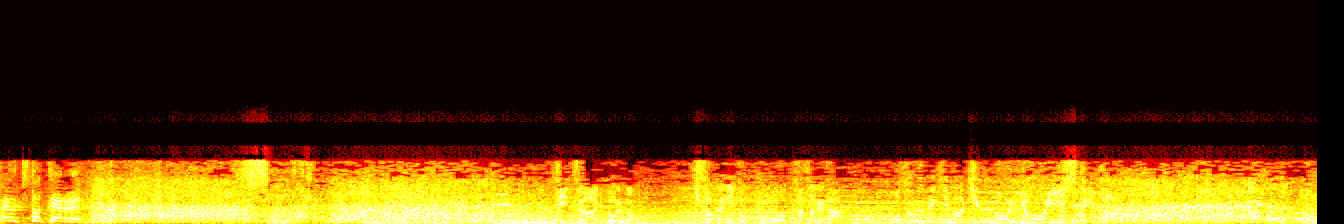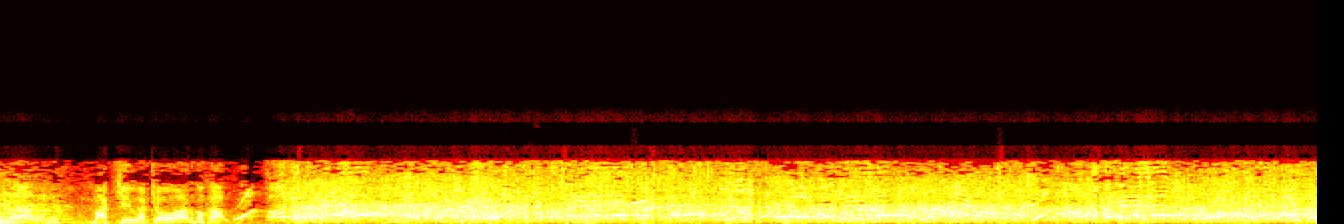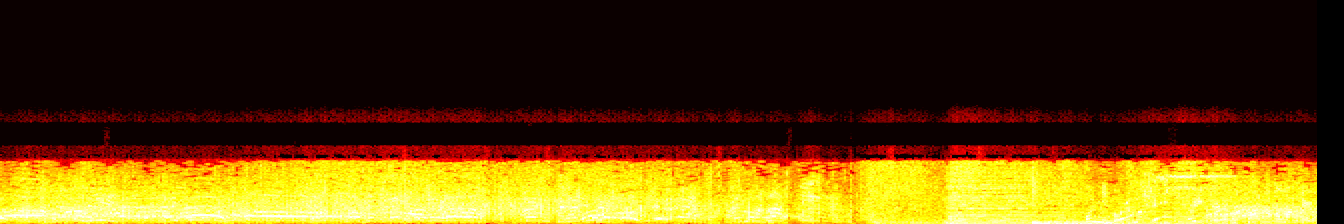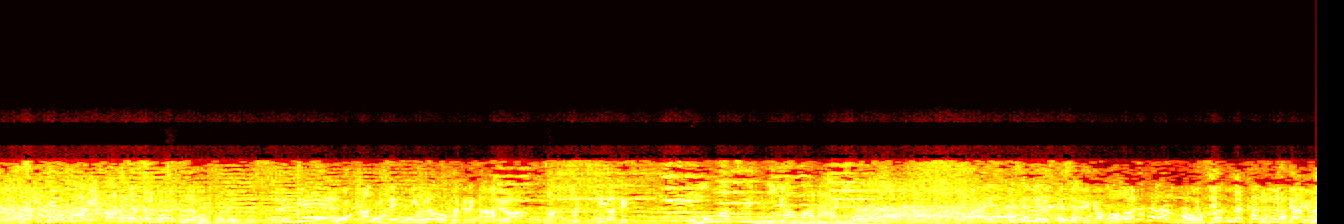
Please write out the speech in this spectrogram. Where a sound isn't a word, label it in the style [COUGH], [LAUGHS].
対討ち取ってやる。[LAUGHS] 実はゴルゴン密かに特訓を重ねた恐るべき魔球を用意していた。どんな魔球が今日はあるのか [LAUGHS] 人も決まってびっくりまさかの魔球最強投げすごいね本当に完全に裏をかかれた阿部は全く手が出ず思わず苦笑いしてんじゃね。えかもうもう自分が感動してるよ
